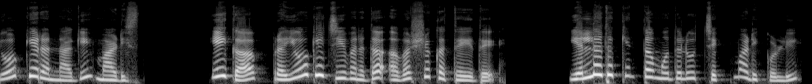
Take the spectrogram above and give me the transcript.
ಯೋಗ್ಯರನ್ನಾಗಿ ಮಾಡಿಸಿ. ಈಗ ಪ್ರಯೋಗಿ ಜೀವನದ ಅವಶ್ಯಕತೆ ಇದೆ. ಎಲ್ಲದಕ್ಕಿಂತ ಮೊದಲು ಚೆಕ್ ಮಾಡಿಕೊಳ್ಳಿ.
